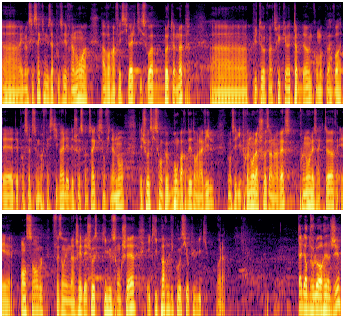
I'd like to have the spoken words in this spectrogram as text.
Euh, et donc c'est ça qui nous a poussé vraiment à avoir un festival qui soit bottom-up euh, plutôt qu'un truc top-down comme on peut avoir des, des Summer Festival et des choses comme ça qui sont finalement des choses qui sont un peu bombardées dans la ville. on s'est dit prenons la chose à l'inverse, prenons les acteurs et ensemble faisons émerger des choses qui nous sont chères et qui parlent du coup aussi au public. Voilà. T'as l'air de vouloir réagir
